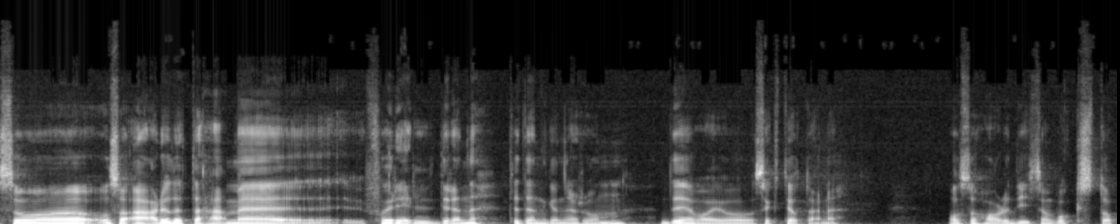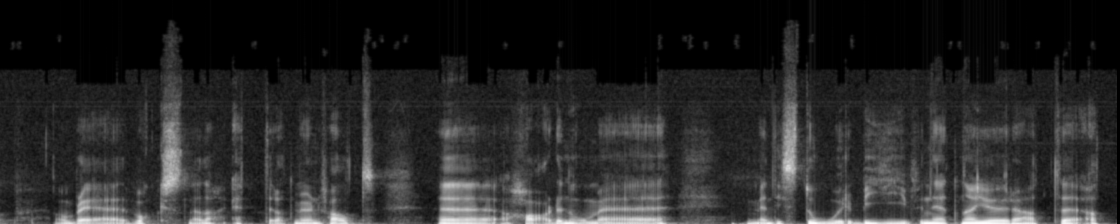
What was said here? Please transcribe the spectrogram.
Så, og så er det jo dette her med foreldrene til den generasjonen. Det var jo 68-erne. Og så har du de som vokste opp og ble voksne da, etter at muren falt. Eh, har det noe med, med, de store begivenhetene å gjøre? At, at,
